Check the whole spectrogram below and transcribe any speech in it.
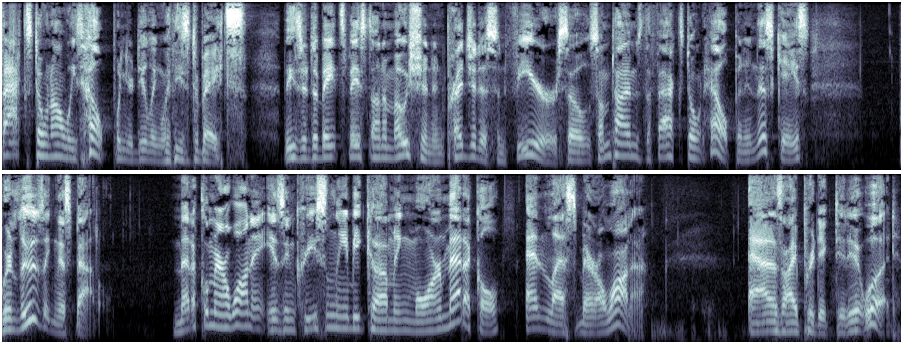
facts don't always help when you're dealing with these debates. These are debates based on emotion and prejudice and fear. So sometimes the facts don't help. And in this case, we're losing this battle. Medical marijuana is increasingly becoming more medical and less marijuana, as I predicted it would.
